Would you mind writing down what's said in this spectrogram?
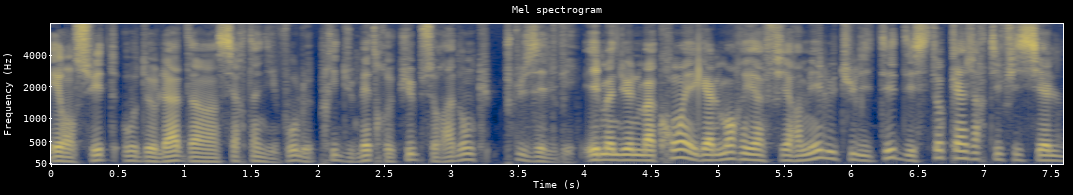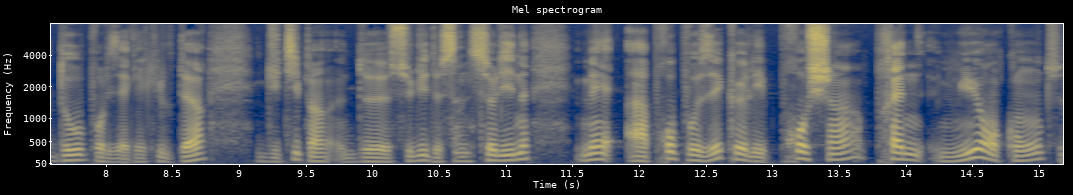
Et ensuite, au-delà d'un certain niveau, le prix du mètre cube sera donc plus élevé. Emmanuel Macron a également réaffirmé l'utilité des stockages artificiels d'eau pour les agriculteurs, du type hein, de celui de Sainte-Soline, mais a proposé que les prochains prennent mieux en compte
